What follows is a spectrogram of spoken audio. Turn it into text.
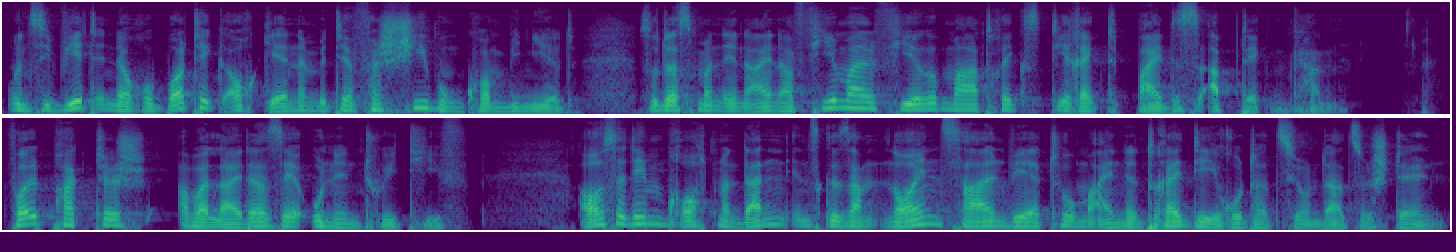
und sie wird in der Robotik auch gerne mit der Verschiebung kombiniert, sodass man in einer 4x4-Matrix direkt beides abdecken kann. Voll praktisch, aber leider sehr unintuitiv. Außerdem braucht man dann insgesamt neun Zahlenwerte, um eine 3D-Rotation darzustellen.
